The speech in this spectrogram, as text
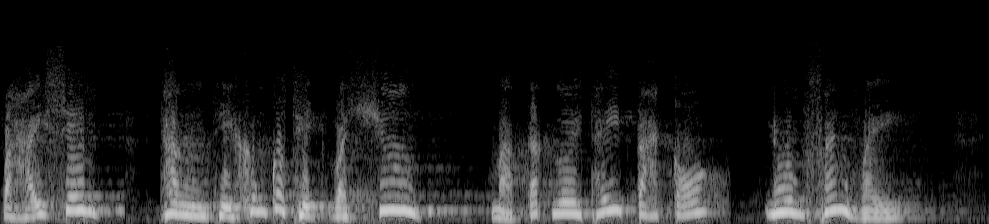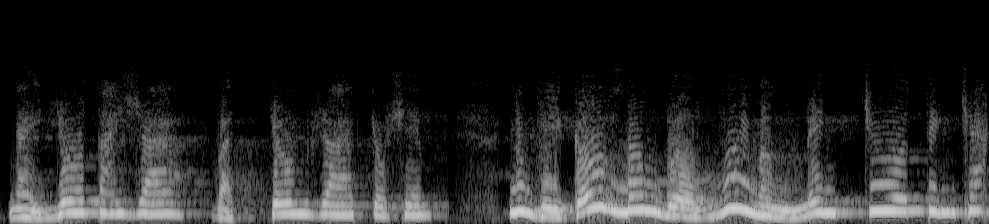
và hãy xem thần thì không có thịt và xương mà các ngươi thấy ta có. Đương phán vậy, Ngài giơ tay ra và chân ra cho xem. Nhưng vì cớ môn đồ vui mừng nên chưa tin chắc.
